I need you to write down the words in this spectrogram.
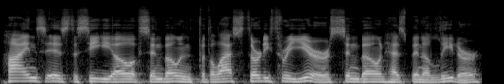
Heinz is the CEO of Synbone, and for the last 33 years, Synbone has been a leader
